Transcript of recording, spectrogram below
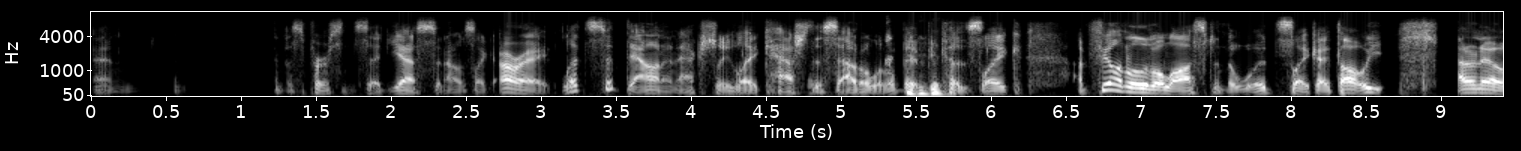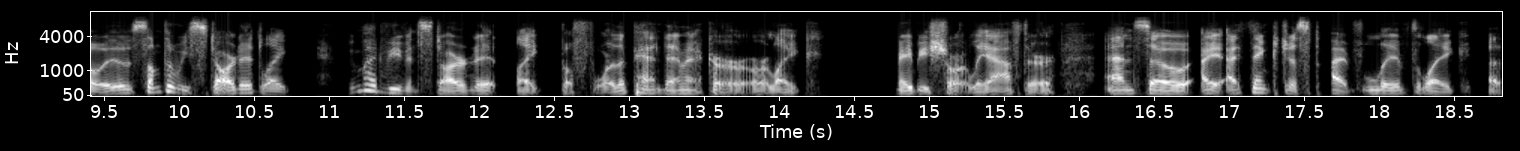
and and this person said yes, and I was like, "All right, let's sit down and actually like hash this out a little bit because like I'm feeling a little lost in the woods. Like I thought we, I don't know, it was something we started like we might have even started it like before the pandemic or or like maybe shortly after. And so I, I think just I've lived like a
